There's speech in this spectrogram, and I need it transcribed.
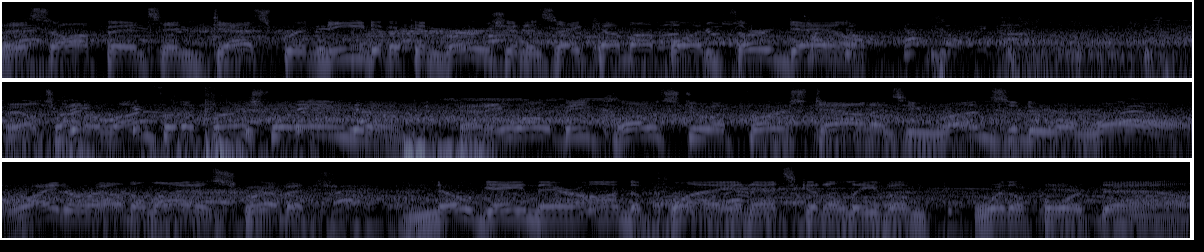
This offense in desperate need of a conversion as they come up on third down. They'll try to run for the first with Ingram. And he won't be close to a first down as he runs into a wall right around the line of scrimmage. No gain there on the play, and that's going to leave him with a fourth down.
